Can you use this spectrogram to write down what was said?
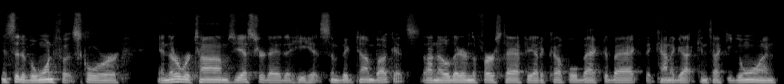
instead of a one foot scorer. And there were times yesterday that he hit some big time buckets. I know there in the first half, he had a couple back to back that kind of got Kentucky going.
